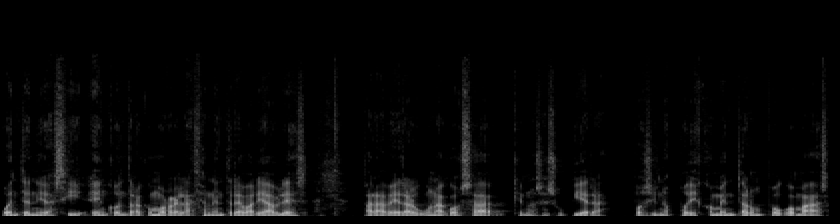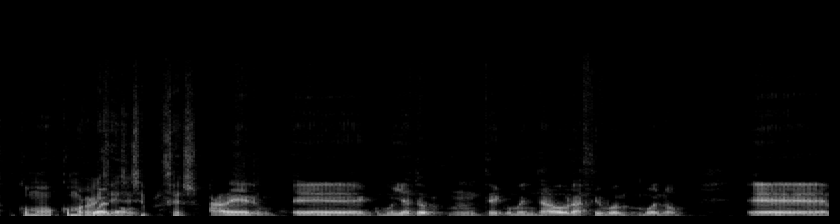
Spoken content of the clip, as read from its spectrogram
o entendido así, encontrar como relación entre variables para ver alguna cosa que no se supiera. Pues si nos podéis comentar un poco más cómo, cómo realizáis ese proceso. A ver, eh, como ya te, he comentado, Horacio, pues, bueno, eh,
